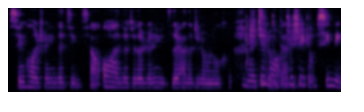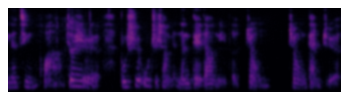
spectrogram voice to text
心旷神怡的景象，哇，你就觉得人与自然的这种融合，没是这种，感觉这是一种心灵的净化，就对。是不是物质上面能给到你的这种这种感觉。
